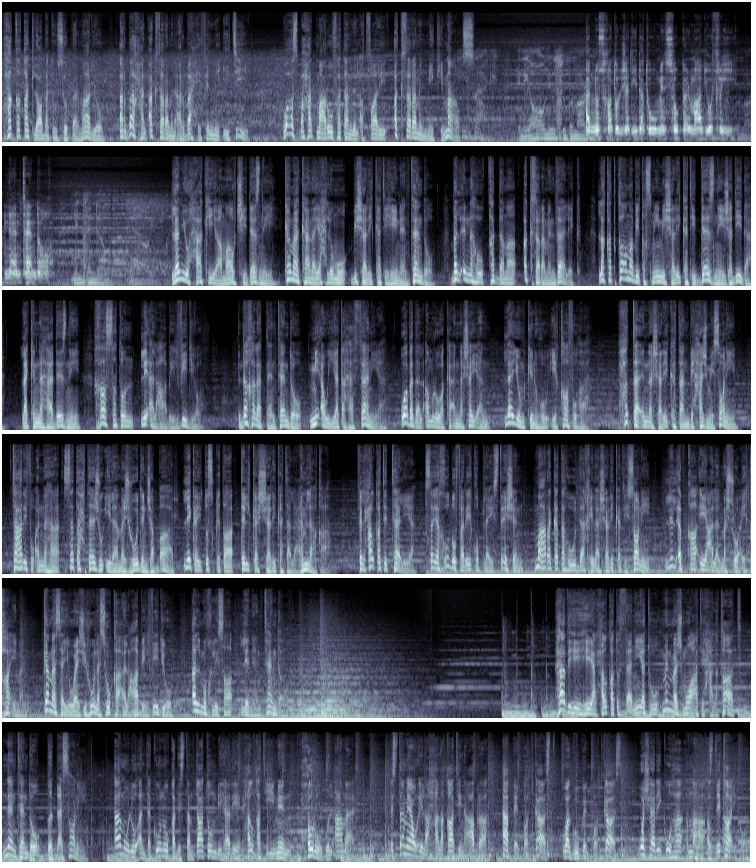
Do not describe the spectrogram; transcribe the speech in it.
حققت لعبة سوبر ماريو أرباحاً أكثر من أرباح فيلم إي تي وأصبحت معروفة للأطفال أكثر من ميكي ماوس. النسخة الجديدة من سوبر ماريو 3 نينتندو. لم يحاكي ياماوتشي ديزني كما كان يحلم بشركته نينتندو بل إنه قدم أكثر من ذلك. لقد قام بتصميم شركة ديزني جديدة لكنها ديزني خاصة لألعاب الفيديو. دخلت نينتندو مئويتها الثانية وبدا الأمر وكأن شيئا لا يمكنه إيقافها. حتى إن شركة بحجم سوني تعرف أنها ستحتاج إلى مجهود جبار لكي تسقط تلك الشركة العملاقة. في الحلقة التالية سيخوض فريق بلاي ستيشن معركته داخل شركة سوني للإبقاء على المشروع قائماً. كما سيواجهون سوق ألعاب الفيديو المخلصة لنينتندو. هذه هي الحلقة الثانية من مجموعة حلقات نينتندو ضد سوني. آمل أن تكونوا قد استمتعتم بهذه الحلقة من حروب الأعمال. استمعوا إلى حلقاتنا عبر أبل بودكاست وجوجل بودكاست وشاركوها مع أصدقائكم.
